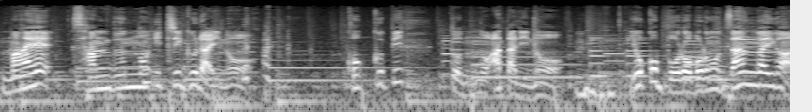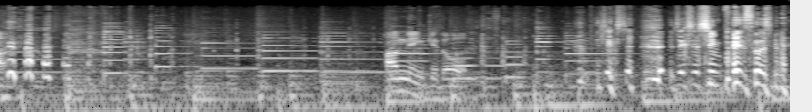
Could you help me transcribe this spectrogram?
前3分の1ぐらいのコックピットのあたりの横ボロボロの残骸が あんねんけどめちゃくちゃめちゃくちゃ心配そうじゃない？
